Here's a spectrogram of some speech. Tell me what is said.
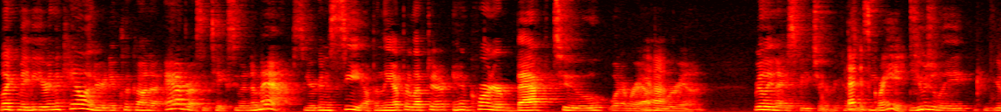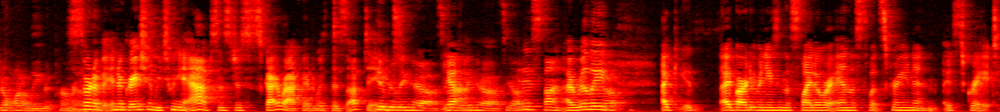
like maybe you're in the calendar and you click on an address, it takes you into maps. You're going to see up in the upper left hand corner back to whatever app Yeah. you were in. Really nice feature because That is great. Usually, you don't want to leave it permanent. Sort of integration between apps is just skyrocketed with this update. It really has. It Yeah. really has. Yeah. It is fun. I really. I, it, I've already been using the slide over and the split screen, and it's great.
